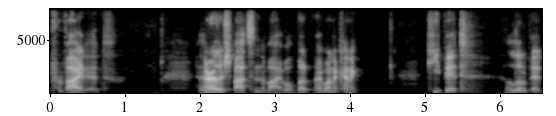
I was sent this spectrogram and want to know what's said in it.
provided and there are other spots in the Bible, but I want to kind of keep it a little bit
